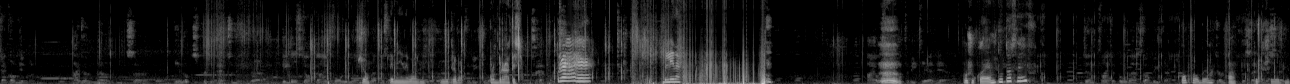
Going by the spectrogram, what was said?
check on him. I don't know, sir. Все, Это мне не важно. Мені треба пробратись. Ура! Блін. А. Пошукаємо тут сейф. Попробуем. А, это же я блин.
